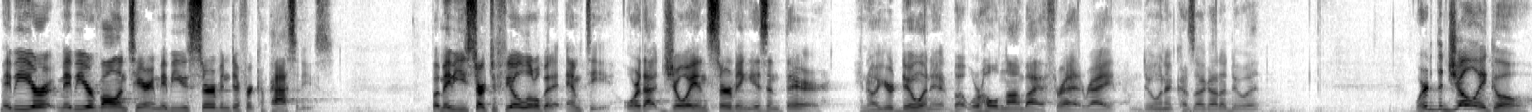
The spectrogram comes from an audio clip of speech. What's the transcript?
Maybe you're, maybe you're volunteering, maybe you serve in different capacities. But maybe you start to feel a little bit empty, or that joy in serving isn't there. You know, you're doing it, but we're holding on by a thread, right? I'm doing it because I got to do it. Where did the joy go?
